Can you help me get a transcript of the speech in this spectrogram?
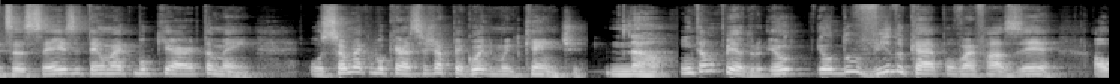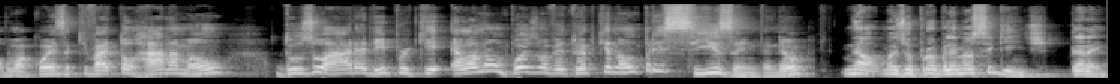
16 e tem um MacBook Air também. O seu MacBook Air, você já pegou ele muito quente? Não. Então, Pedro, eu, eu duvido que a Apple vai fazer alguma coisa que vai torrar na mão do usuário ali, porque ela não pôs uma ventoinha porque não precisa, entendeu? Não, mas o problema é o seguinte, peraí.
